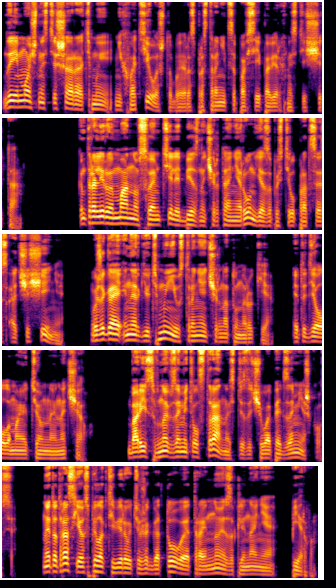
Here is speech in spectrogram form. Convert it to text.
Да и мощности шара тьмы не хватило, чтобы распространиться по всей поверхности щита. Контролируя манну в своем теле без начертания рун, я запустил процесс очищения, выжигая энергию тьмы и устраняя черноту на руке. Это делало мое темное начало. Борис вновь заметил странность, из-за чего опять замешкался. На этот раз я успел активировать уже готовое тройное заклинание первым.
